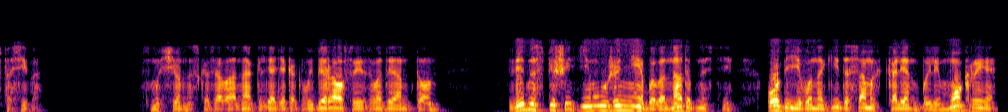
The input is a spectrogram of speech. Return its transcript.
«Спасибо», — смущенно сказала она, глядя, как выбирался из воды Антон. Видно, спешить ему уже не было надобности, — Обе его ноги до самых колен были мокрые,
